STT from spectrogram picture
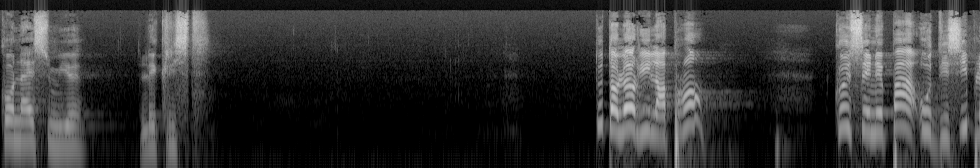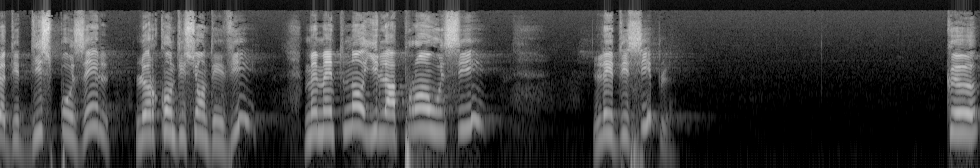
connaissent mieux les Christ. Tout à l'heure, il apprend que ce n'est pas aux disciples de disposer leurs conditions de vie, mais maintenant il apprend aussi les disciples que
